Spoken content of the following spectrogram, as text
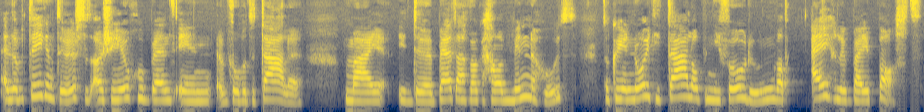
En dat betekent dus dat als je heel goed bent in bijvoorbeeld de talen, maar de beta-vakken gaan wat minder goed, dan kun je nooit die talen op een niveau doen wat eigenlijk bij je past.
